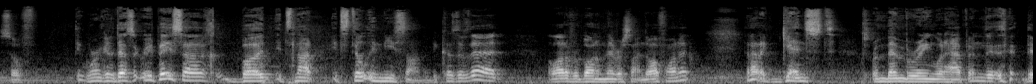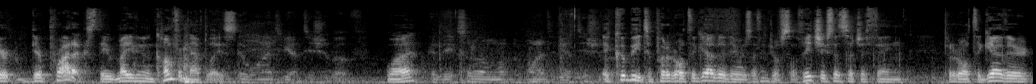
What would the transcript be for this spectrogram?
So they weren't going to desecrate Pesach, but it's not. It's still in Nisan. Because of that, a lot of Rabbanim never signed off on it. They're not against remembering what happened. They're, they're, they're products. They might even come from that place. They wanted to be on Tisha B'Av. What? They, some of them wanted to be on Tisha B'Av. It could be to put it all together. There was, I think, Rav Soloveitchik said such a thing. Put it all together.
